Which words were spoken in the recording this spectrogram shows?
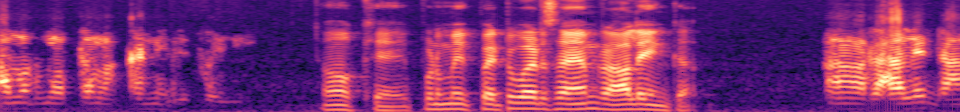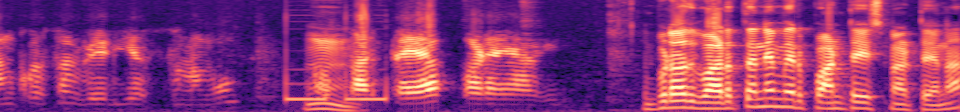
ఆమెకు మొత్తం అక్కడనే వెళ్ళిపోయింది. ఓకే ఇప్పుడు మీకు పెట్టుబడి సాయం రాలే ఇంకా? రాలే దానికోసం వెయిట్ చేస్తున్నాము. మ్మ్. పడతాయా పడాయా ఇప్పుడు అది పడితేనే మీరు పంట వేసినట్టేనా?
